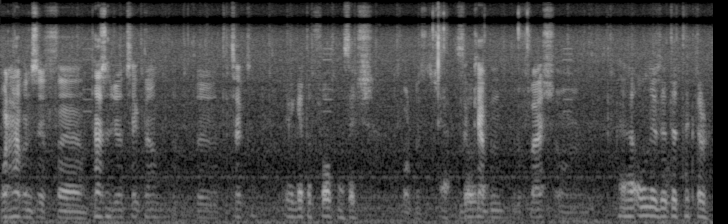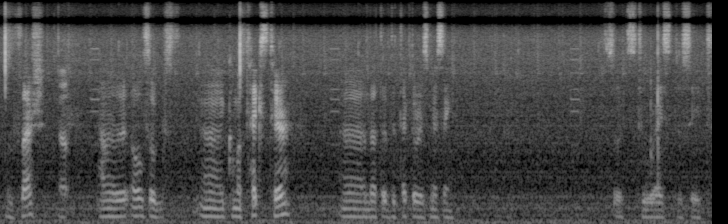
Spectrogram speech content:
What happens if uh, passenger take down the, the detector? You get a fault message. What message? Yeah, the so- cabin with a flash or only the detector will flash. Yeah. And it also uh, come a text here uh, that the detector is missing. So it's two ways to see it.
